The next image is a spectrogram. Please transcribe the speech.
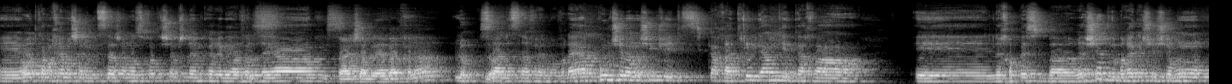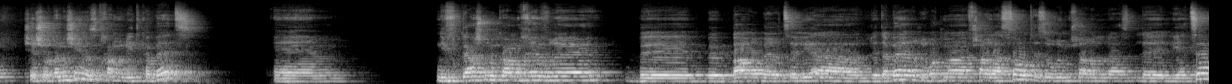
אה, עוד כמה חבר'ה שאני מצטער שאני לא זוכר את השם שלהם כרגע, אבל זה היה... ישראל שם היה בהתחלה? לא, ישראל הצטרף אלינו, אבל היה פול של אנשים שככה התחיל גם כן ככה אה, לחפש ברשת, וברגע ששמעו שיש עוד אנשים אז התחלנו להתקבץ. אה, נפגשנו כמה חבר'ה בבר בהרצליה לדבר, לראות מה אפשר לעשות, איזה אורים אפשר לייצר.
